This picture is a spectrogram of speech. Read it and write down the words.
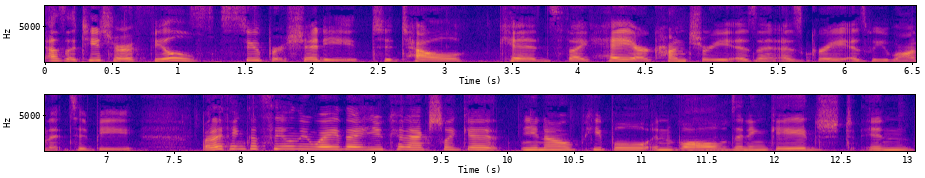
as a teacher, it feels super shitty to tell kids like, "Hey, our country isn't as great as we want it to be." But I think that's the only way that you can actually get you know people involved and engaged in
